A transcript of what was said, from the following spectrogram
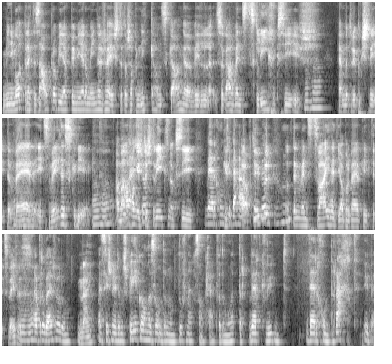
Meine Mutter hat das auch probiert bei mir und meiner Schwester. Das ist aber nicht ganz gegangen, weil sogar wenn es das Gleiche war, Mhm. haben wir darüber gestritten, wer jetzt welches kriegt. Am Aber Anfang war der Streit noch, gewesen, wer kommt überhaupt über. über? Mhm. Und dann, wenn es zwei hat, ja, aber wer kriegt jetzt welches? Aber du weißt warum. Nein. Es ist nicht ums Spiel gegangen, sondern um die Aufmerksamkeit von der Mutter. Wer gewinnt? Wer kommt recht über?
